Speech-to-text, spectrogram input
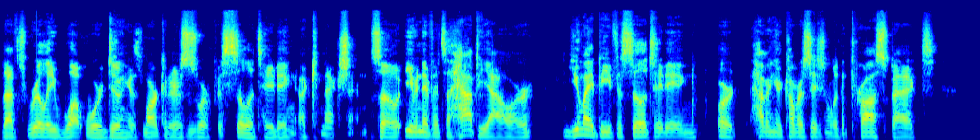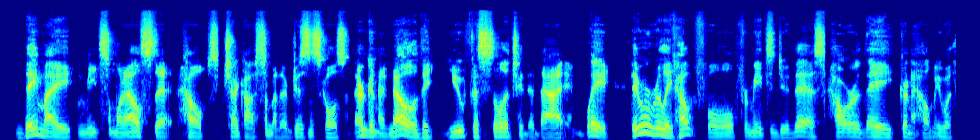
That's really what we're doing as marketers is we're facilitating a connection. So even if it's a happy hour, you might be facilitating or having a conversation with a prospect they might meet someone else that helps check off some of their business goals and they're going to know that you facilitated that and wait they were really helpful for me to do this. How are they going to help me with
